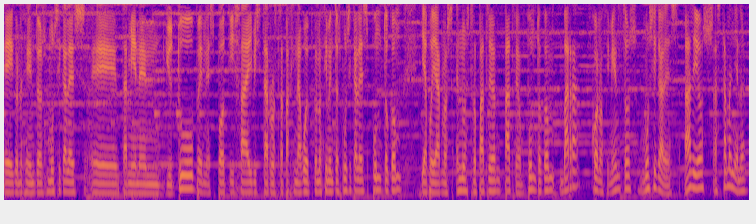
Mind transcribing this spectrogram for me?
eh, Conocimientos Musicales, eh, también en YouTube, en Spotify, visitar nuestra página web conocimientosmusicales.com y apoyarnos en nuestro Patreon, patreon.com barra conocimientos musicales. Adiós, hasta mañana.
